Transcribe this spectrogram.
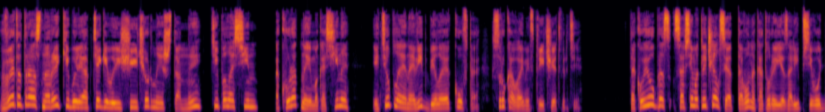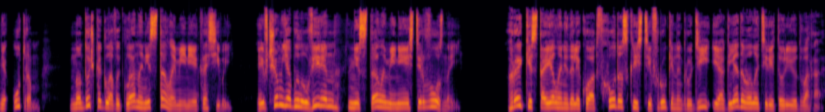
В этот раз на Рэке были обтягивающие черные штаны типа лосин, аккуратные мокасины и теплая на вид белая кофта с рукавами в три четверти. Такой образ совсем отличался от того, на который я залип сегодня утром — но дочка главы клана не стала менее красивой. И в чем я был уверен, не стала менее стервозной. Рэкки стояла недалеко от входа, скрестив руки на груди и оглядывала территорию двора.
